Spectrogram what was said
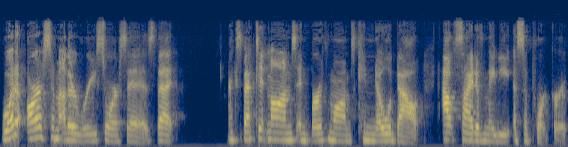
what are some other resources that expectant moms and birth moms can know about outside of maybe a support group?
